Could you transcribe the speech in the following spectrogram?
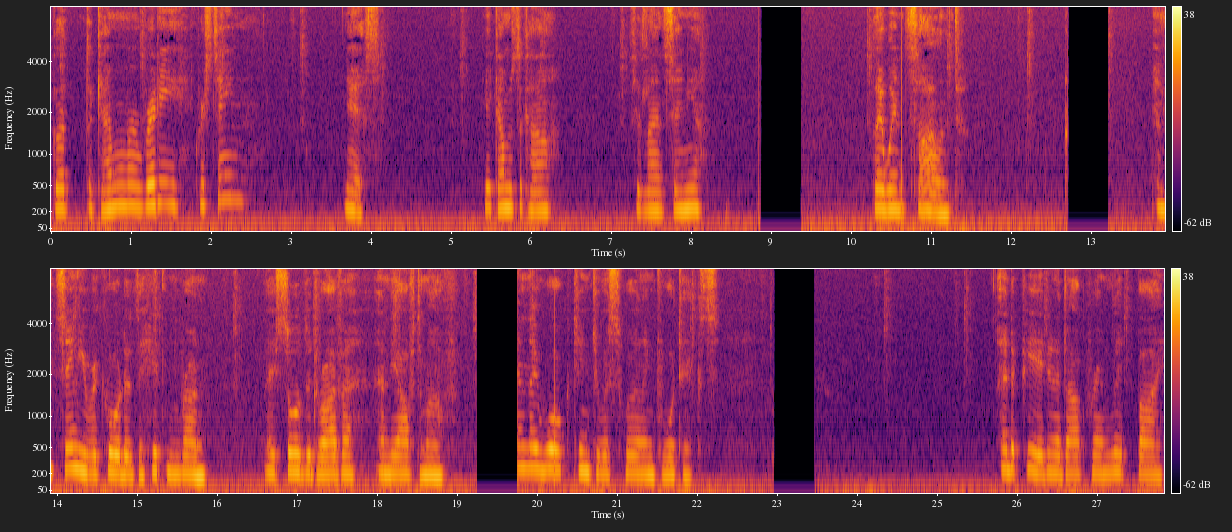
Got the camera ready, Christine? Yes. Here comes the car, said Lance Senior. They went silent. And Senior recorded the hit and run. They saw the driver and the aftermath. And they walked into a swirling vortex. And appeared in a dark room lit by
